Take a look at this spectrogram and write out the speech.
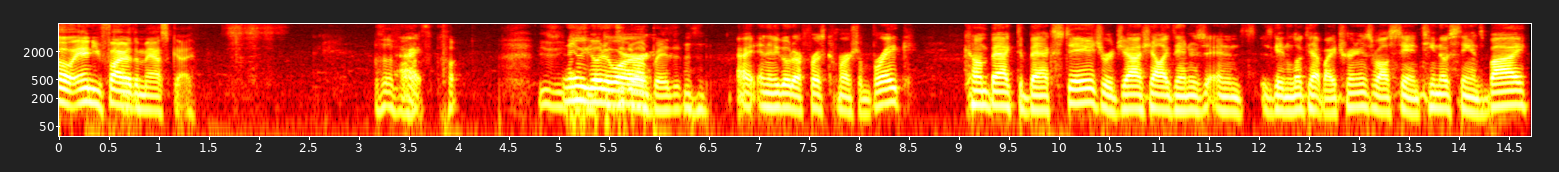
Oh, and you fire the mask guy. All right. And then we go to our All right, and then we go to our first commercial break. Come back to backstage where Josh Alexander is, and is getting looked at by trainers while Santino stands by.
